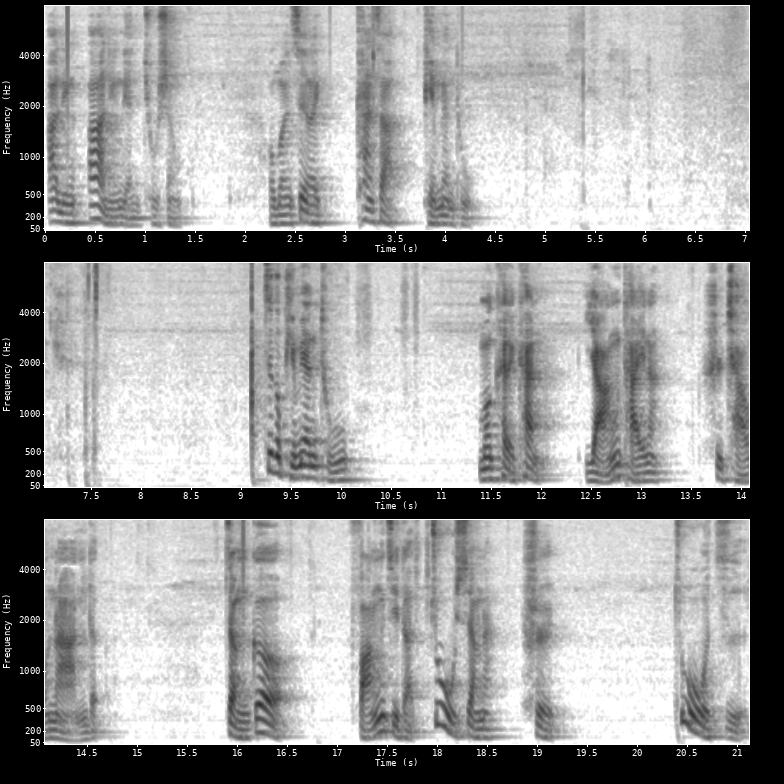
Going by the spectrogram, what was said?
二零二零年出生。我们先来看一下平面图。这个平面图，我们可以看阳台呢是朝南的，整个房子的坐向呢是坐子。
